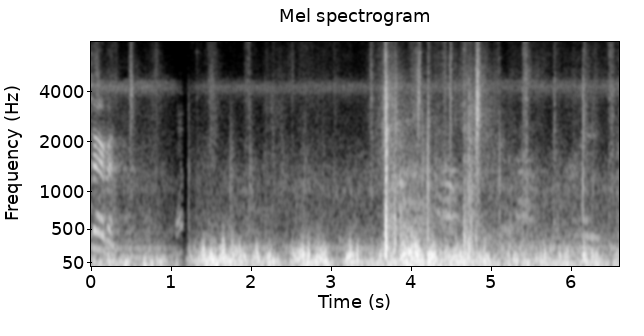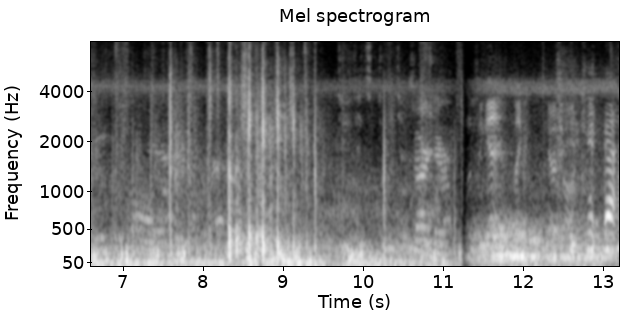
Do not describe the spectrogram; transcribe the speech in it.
serving.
